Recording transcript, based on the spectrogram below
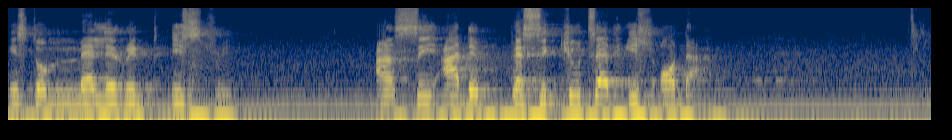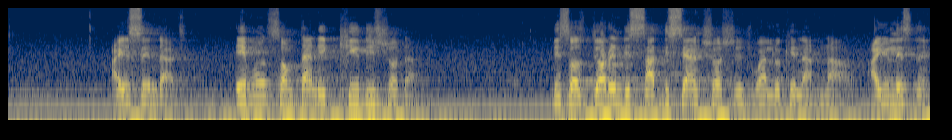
is to merely read history and see how they persecuted each other. Are you seeing that? Even sometimes they killed each other. This was during the Sardisian church age we're looking at now. Are you listening?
